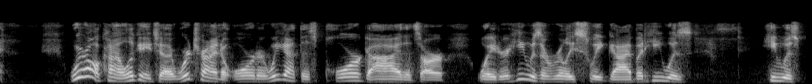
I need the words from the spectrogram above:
we're all kind of looking at each other. We're trying to order. We got this poor guy that's our waiter. He was a really sweet guy, but he was he was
